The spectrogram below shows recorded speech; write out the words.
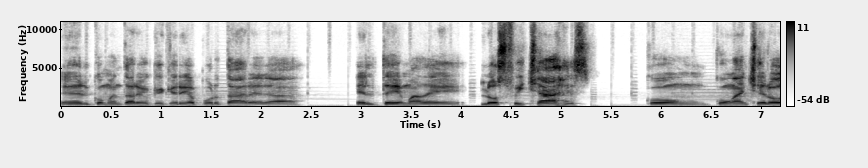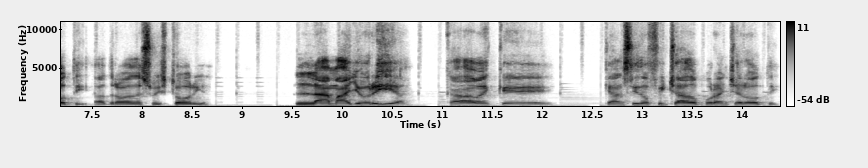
El comentario que quería aportar era el tema de los fichajes con, con Ancelotti a través de su historia. La mayoría, cada vez que, que han sido fichados por Ancelotti,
